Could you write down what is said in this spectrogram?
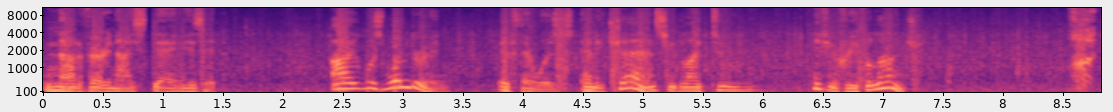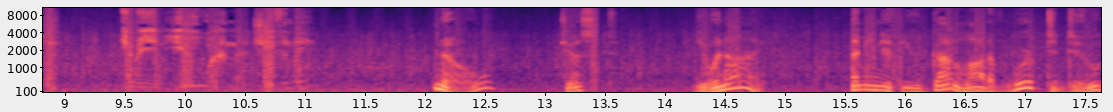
Not a very nice day, is it? I was wondering if there was any chance you'd like to, if you're free for lunch. Lunch? You mean you and the chief and me? No, just you and I. I mean, if you've got a lot of work to do,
